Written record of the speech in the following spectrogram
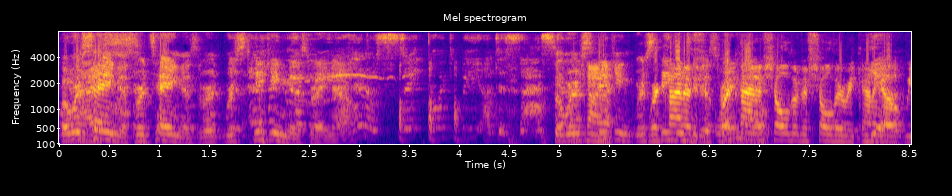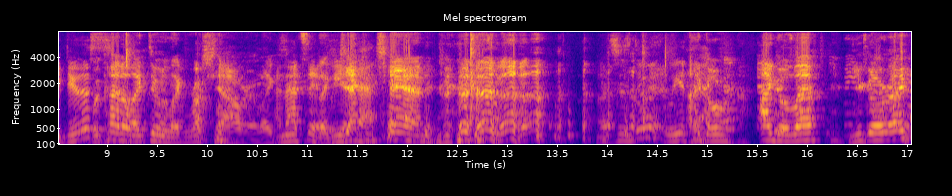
But we're saying this. We're saying this. We're, we're speaking this right now. Head of state going to be a disaster. So we're Kinda- speaking. We're, we're speaking kind to of this we're right kind of shoulder to shoulder. We kind of Yeah. go. We do this. We're kind of like doing like rush hour, like And that's it, Like we Jackie Chan. Let's just do it. We I go, I go left. You go right.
